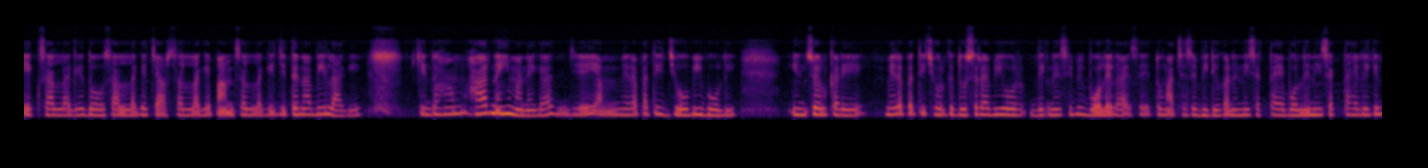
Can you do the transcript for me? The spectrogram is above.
एक साल लगे, दो साल लगे, चार साल लगे, पाँच साल लगे, जितना भी लागे, किंतु हम हार नहीं मानेगा। ये मेरा पति जो भी बोली, इंसल्ट करे मेरा पति छोड़ के दूसरा भी और देखने से भी बोलेगा ऐसे, तुम अच्छे से वीडियो करने नहीं सकता है, बोलने नहीं सकता है, लेकिन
